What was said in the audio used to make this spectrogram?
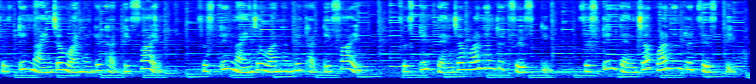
15 9 are 135. 15 9 are 135. 15 10 are 150. 15 tens are 150.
